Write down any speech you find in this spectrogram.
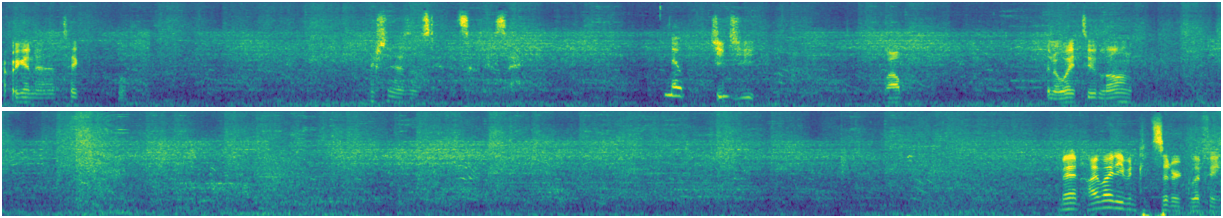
Are we gonna take? Well, Actually, there's no standard. So I'm gonna say Nope. GG. Well, Been away too long. man, I might even consider glyphing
